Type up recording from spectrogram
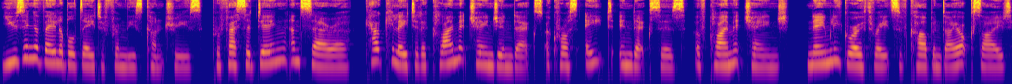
Using available data from these countries, Professor Ding and Sarah calculated a climate change index across eight indexes of climate change, namely growth rates of carbon dioxide,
